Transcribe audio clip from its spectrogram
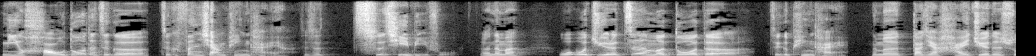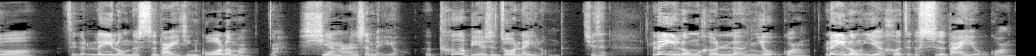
你有好多的这个这个分享平台呀，这是此起彼伏。呃，那么我我举了这么多的这个平台，那么大家还觉得说这个内容的时代已经过了吗？啊，显然是没有。特别是做内容的，其实内容和人有关，内容也和这个时代有关。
